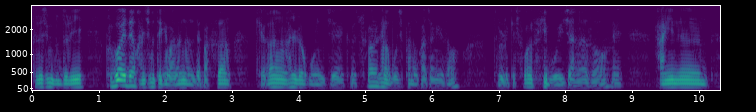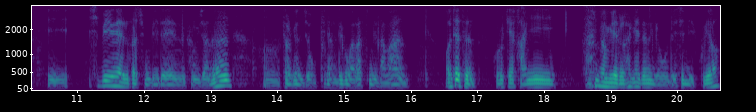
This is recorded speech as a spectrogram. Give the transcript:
들으신 분들이 그거에 대한 관심은 되게 많았는데 막상 개강하려고 이제 그 수강생을 모집하는 과정에서 별로 이렇게 수강생이 모이지 않아서 예. 강의는 이 12회로 다 준비된 강좌는 어, 결국엔 이제 오픈이 안 되고 말았습니다만 어쨌든 그렇게 강의 설명회를 하게 되는 경우도 좀 있고요.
